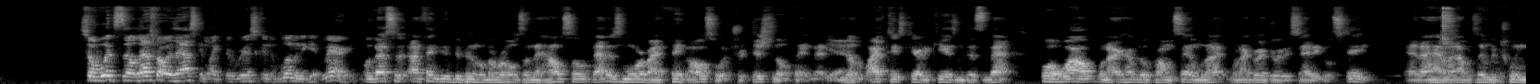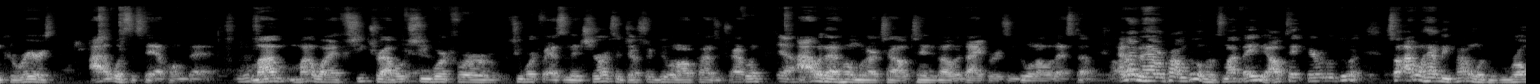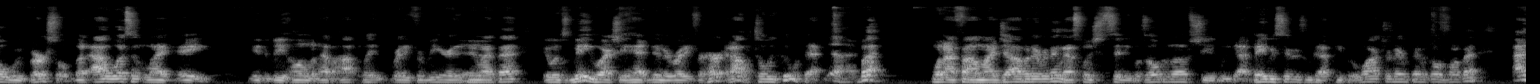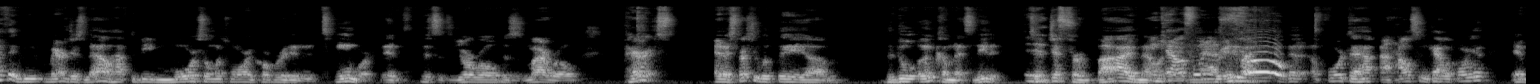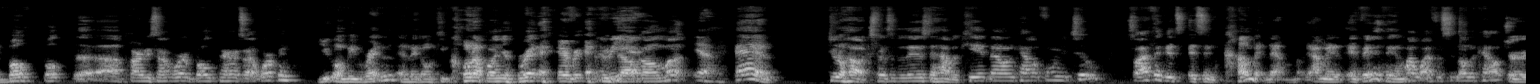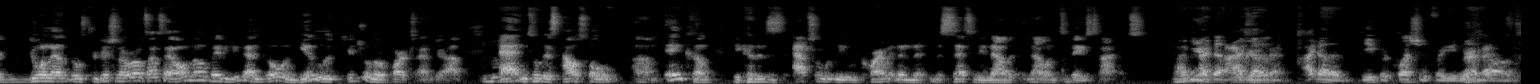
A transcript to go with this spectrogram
So what's the? That's why I was asking, like the risk of the women to get married. Well, that's. A, I think it depends on the roles in the household. That is more of, I think, also a traditional thing that Yeah. you know the wife takes care of the kids and this and that. For a while, when I have no problem saying when I when I graduated San Diego State and I had my, I was in between careers, I was the stay at home dad. Mhm. My my wife, she traveled. She worked for she worked for as an insurance adjuster, doing all kinds of traveling. Yeah. I was at home with our child, changing all the diapers and doing all of that stuff. And I didn't have a problem doing it. It's my baby. I'll take care of it. I'll do it. So I don't have any problem with role reversal. But I wasn't like, hey, you need to be home and have a hot plate ready for me or anything like that. It was me who actually had dinner ready for her, and I was totally cool with that. Yeah. But when I found my job and everything, that's when City was old enough. She, we got babysitters, we got people to watch her and everything that goes with that. I think marriages now have to be more, so much more incorporated in teamwork. And this is your role, this is my role. Parents, and especially with the um, the dual income that's needed to Yeah. just survive now. In California? for anybody that can afford to have a house in California, if both both uh, parties aren't working, both parents aren't working, you're gonna be renting, and they're gonna keep going up on your rent every every, Every doggone month. Yeah. And do you know how expensive it is to have a kid now in California too? So I think it's it's incumbent now. I mean, if anything, if my wife was sitting on the couch or doing that, those traditional roles, I'd say, "Oh no, baby, you got to go and get a little, get you a little part time job, Mhm. add into this household um, income because it is absolutely a requirement and a necessity now that now in today's times." I, Yeah, I got, I I, got a, I got a deeper question for you, Nick. Right. dog.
